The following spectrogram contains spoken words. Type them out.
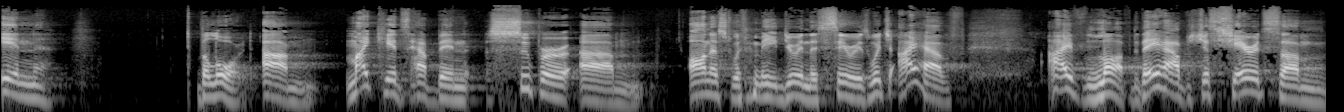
in the Lord. Um, my kids have been super um, honest with me during this series, which I have. I've loved. They have just shared some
